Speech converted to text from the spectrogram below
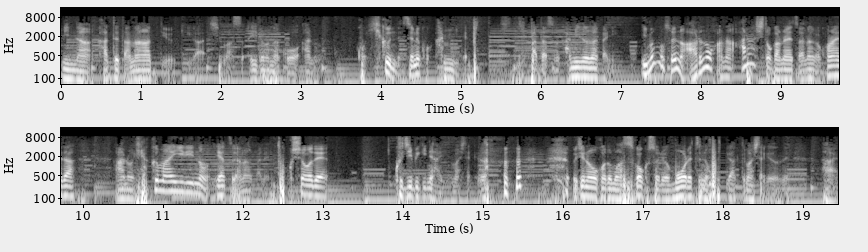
みんな買ってたなっていう気がします。いろんなこう、あの、こう引くんですよね、こう紙でピッ、引っ張ったその紙の中に。今もそういうのあるのかな？嵐とかのやつはなんかこの間、あの、100枚入りのやつがなんかね、特徴で、くじ引きに入ってましたけど うちの子供はすごくそれを猛烈に欲しがってましたけどね。はい。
